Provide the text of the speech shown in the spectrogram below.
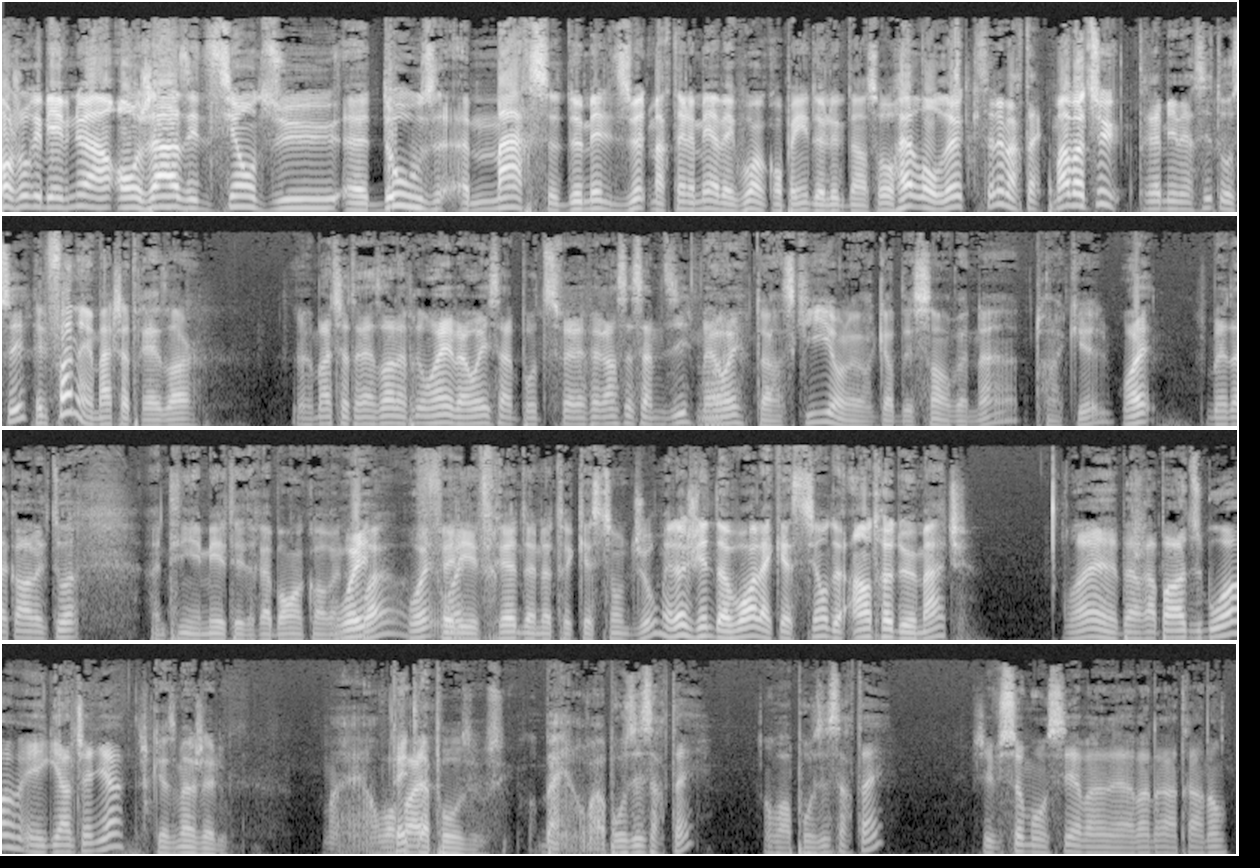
Bonjour et bienvenue à On Jazz, édition du euh, 12 mars 2018. Martin Lemay avec vous en compagnie de Luc Danseau. Hello Luc. Salut Martin. Comment vas-tu? Très bien, merci, toi aussi. C'est le fun un match à 13h. Un match à 13h l'après. Oui, ben oui, ça, pour, tu fais référence à samedi. Ben en ski, on a regardé ça en venant, tranquille. Oui, je suis bien d'accord avec toi. Anthony Aimé était très bon encore une Oui, fois. oui, fait oui. les frais de notre question de jour. Mais là, je viens de voir la question de entre deux matchs. Oui, ben, rapport à Dubois et Galchenyuk. Je suis quasiment jaloux. Ben, on va Peut-être faire- la poser aussi. Ben, on va poser certains. On va en poser certains. J'ai vu ça moi aussi avant, avant de rentrer en onde.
